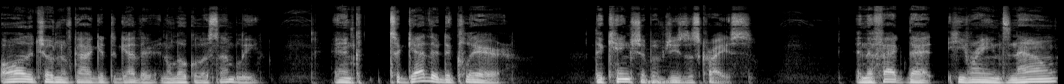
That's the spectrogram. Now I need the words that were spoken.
all the children of God get together in a local assembly and together declare the kingship of Jesus Christ and the fact that he reigns now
